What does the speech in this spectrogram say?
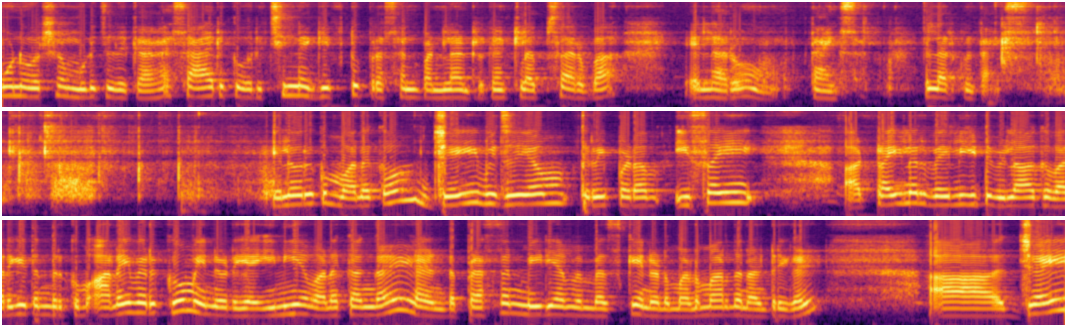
மூணு வருஷம் முடிச்சதுக்காக சாருக்கு ஒரு சின்ன கிஃப்ட்டு ப்ரெசென்ட் பண்ணலான் இருக்கேன் கிளப் சார்பாக எல்லாரும் தேங்க்ஸ் சார். எல்லாருக்கும் தேங்க்ஸ் எல்லோருக்கும் வணக்கம். ஜெய் விஜயம் திரைப்படம் இசை ட்ரைலர் வெளியீட்டு விழாவுக்கு வருகை தந்திருக்கும் அனைவருக்கும் என்னுடைய இனிய வணக்கங்கள் அண்ட் பிரசன்ட் மீடியா மெம்பர்ஸ்க்கு என்னோட மனமார்ந்த நன்றிகள். ஜெய்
